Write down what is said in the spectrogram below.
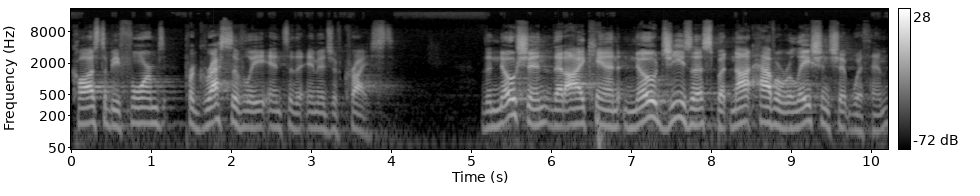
cause to be formed progressively into the image of Christ. The notion that I can know Jesus but not have a relationship with him,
